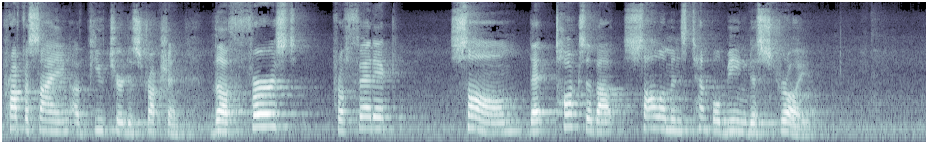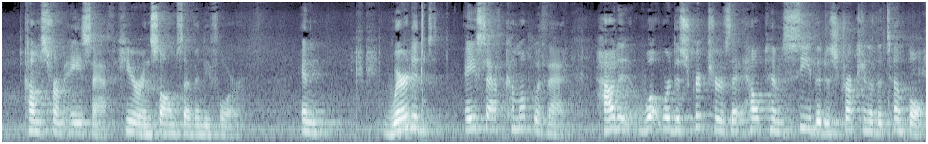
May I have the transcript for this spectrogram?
prophesying of future destruction. The first prophetic psalm that talks about Solomon's temple being destroyed comes from Asaph here in Psalm 74. And where did Asaph come up with that? How did what were the scriptures that helped him see the destruction of the temple?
